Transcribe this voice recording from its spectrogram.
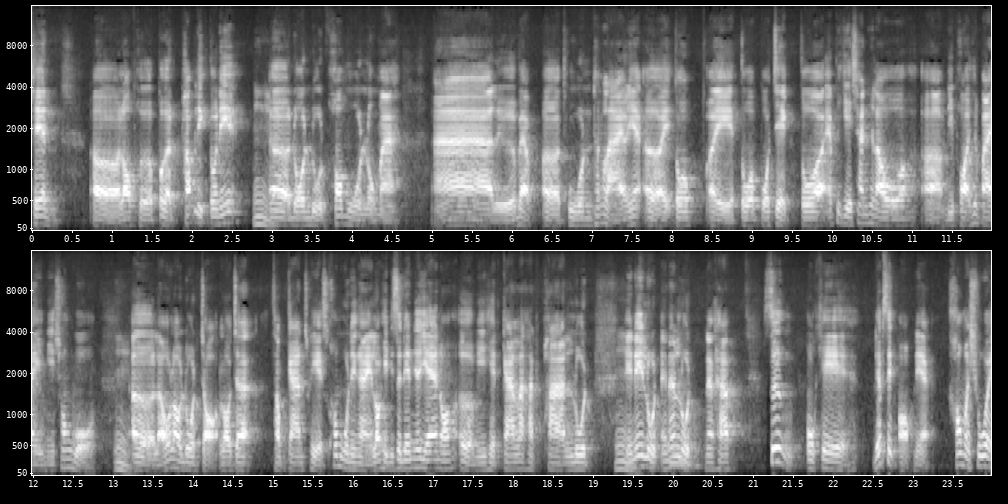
เช่นเออเราเผลอเปิด Public ตัวนี้อืมเออโดนดูดข้อมูลลงมา อ่าหรือแบบเอ่อ tool ทั้งหลายเนี้ยเออไอตัวไอตัวโปรเจกต์ตัวแอปพลิเคชันที่เราเอ่อ deploy ขึ้นไปมีช่องโหว่อืมเออแล้วเราโดนเจาะเราจะทำการ trace ข้อมูลยังไง เราเห็น incident เยอะแยะเนาะเออมีเหตุการณ์รหัสผ่านหลุดอืมไอ้นี่หลุดไอ้นั่นหลุดนะครับ ซึ่งโอเค DevSecOps เนี่ยเข้ามาช่วย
